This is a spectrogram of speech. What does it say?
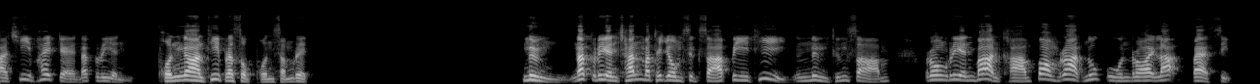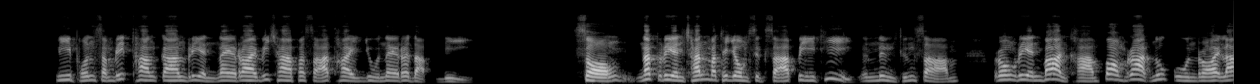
อาชีพให้แก่นักเรียน ผลงานที่ประสบผลสำเร็จ 1. นักเรียนชั้นมัธยมศึกษาปีที่1ถึง3โรงเรียนบ้านขามป้อมราชนุกูลร้อยละ 80 มีผลสำฤทธิ์ทางการเรียนในรายวิชาภาษาไทยอยู่ในระดับดี 2. นักเรียนชั้นมัธยมศึกษาปีที่1ถึง3โรงเรียนบ้านขามป้อมราชนุกูลร้อยละ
